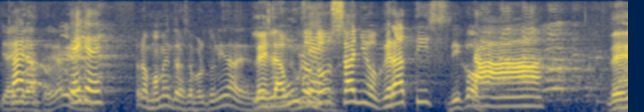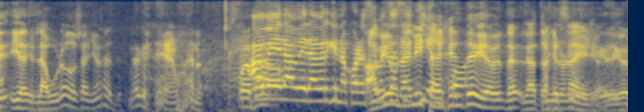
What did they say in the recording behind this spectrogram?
Y ahí Claro, quedaste. y ahí quedé. Son los momentos, las oportunidades. Les laburo Sí. dos años gratis. Dijo. No. Les- y laburó dos años bueno. Bueno, A ver, a ver, a ver, que nos conocemos Había hace una lista tiempo. de gente y la trajeron Sí, a ella. Digo,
